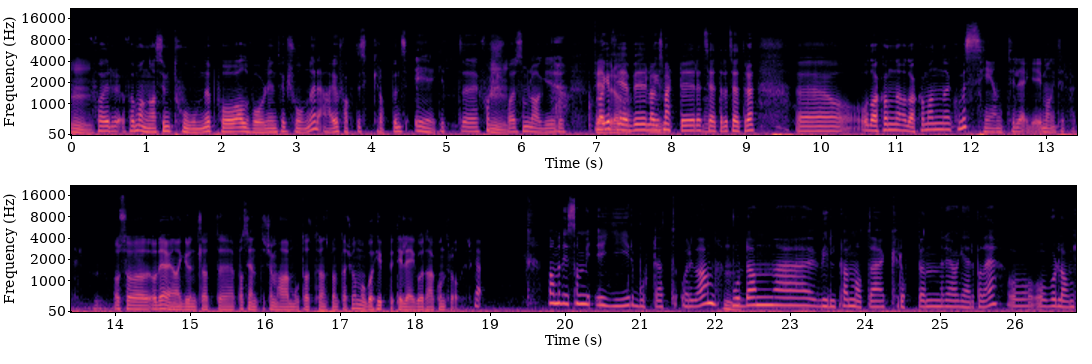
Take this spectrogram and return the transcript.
Mm. For, for mange av symptomene på alvorlige infeksjoner er jo faktisk kroppens eget uh, forsvar som lager, ja, feber lager feber, lager mm. smerter etc. etc. Uh, og, da kan, og da kan man komme sent til lege i mange tilfeller. Og, så, og det er en av grunnene til at uh, pasienter som har mottatt transplantasjon, må gå hyppig til lege og ta kontroller. Hva med de som gir bort et organ? Mm. Hvordan eh, vil på en måte kroppen reagere på det? Og, og hvor lang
